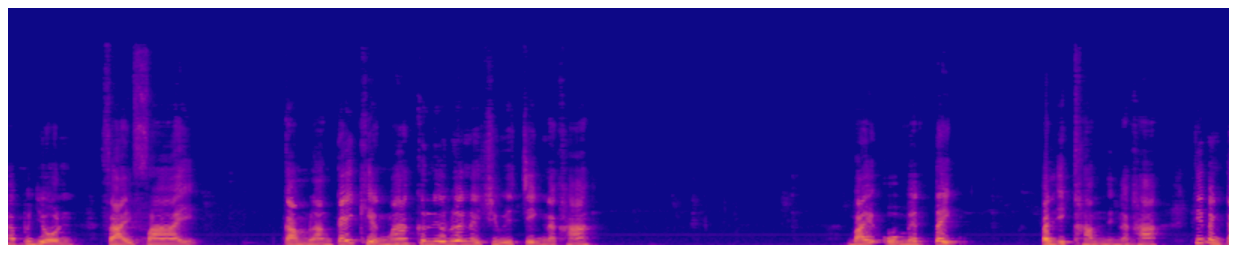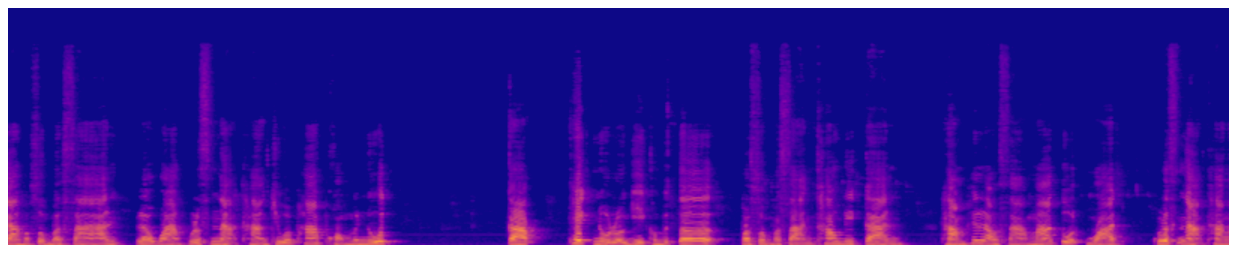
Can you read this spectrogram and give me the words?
ภาพยนตร์ สายไฟกำลังใกล้เคียงมากขึ้นเรื่อยๆ ในชีวิตจริงนะคะ ไบโอเมตริกเป็นอีกคำหนึ่งนะคะ ที่เป็นการผสมผสานระหว่างลักษณะทางชีวภาพของมนุษย์ กับเทคโนโลยีคอมพิวเตอร์ผสมผสานเข้าด้วยกัน ทำให้เราสามารถตรวจวัดคุณลักษณะทาง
